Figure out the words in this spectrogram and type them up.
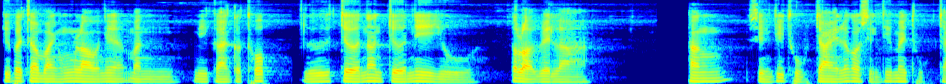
ชีวิตประจำวันของเราเนี่ยมันมีการกระทบ หรือเจอนั่นเจอนี่อยู่ตลอดเวลา ทั้งสิ่งที่ถูกใจแล้วก็สิ่งที่ไม่ถูกใจ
